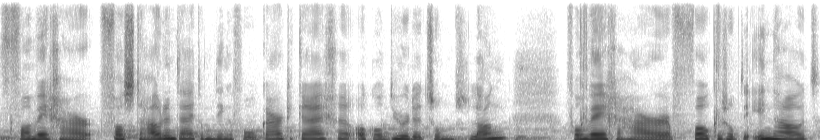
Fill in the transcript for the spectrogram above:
vanwege haar vasthoudendheid om dingen voor elkaar te krijgen, ook al duurde het soms lang. Vanwege haar focus op de inhoud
